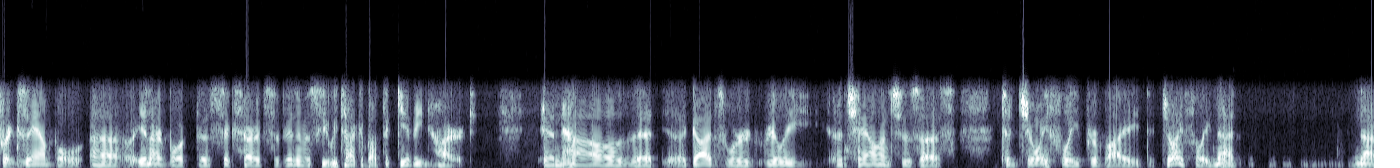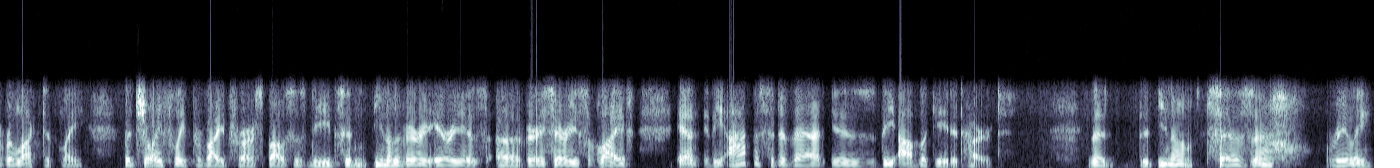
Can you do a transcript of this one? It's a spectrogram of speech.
for example, uh, in our book, The Six Hearts of Intimacy, we talk about the giving heart and how that uh, God's word really uh, challenges us to joyfully provide, joyfully, not not reluctantly, but joyfully provide for our spouse's needs in you know the very areas, uh, various areas of life. And the opposite of that is the obligated heart that that you know says, oh, "Really,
